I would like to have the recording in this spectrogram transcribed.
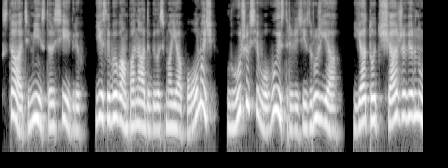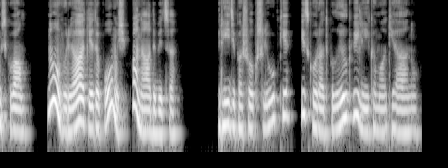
Кстати, мистер Сигрев, если бы вам понадобилась моя помощь, Лучше всего выстрелите из ружья. Я тотчас же вернусь к вам. Но вряд ли эта помощь понадобится». Риди пошел к шлюпке и скоро отплыл к Великому океану.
